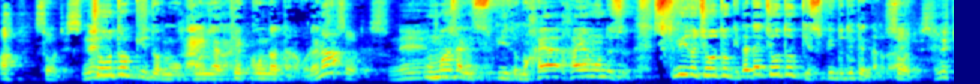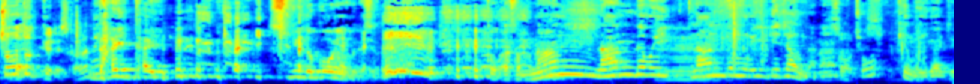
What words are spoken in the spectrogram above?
あ、そうですね。超特急ともう婚約結婚だったらこれな。そうですね。まさにスピード、もう早、早もんですよ。スピード超特急。だいたい超特急スピード出てんだから。そうですね。超特急ですからね。大体、スピード婚約ですよ。とかさ、なん、なんでもい、なんでもいけちゃうんだな。超特急も意外と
